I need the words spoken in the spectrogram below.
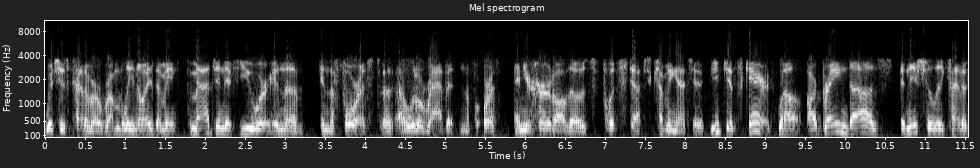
which is kind of a rumbly noise. I mean, imagine if you were in the in the forest, a, a little rabbit in the forest, and you heard all those footsteps coming at you. You'd get scared. Well, our brain does initially kind of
